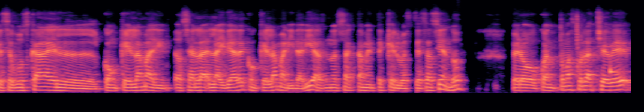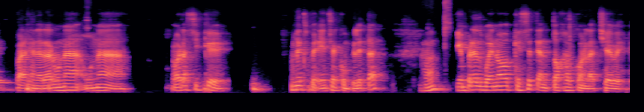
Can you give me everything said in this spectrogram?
que se busca el con qué la o sea, la, la idea de con qué la maridarías, no exactamente que lo estés haciendo, pero cuando tomas tú la cheve para generar una, una, ahora sí que una experiencia completa, Ajá. siempre es bueno qué se te antoja con la cheve.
